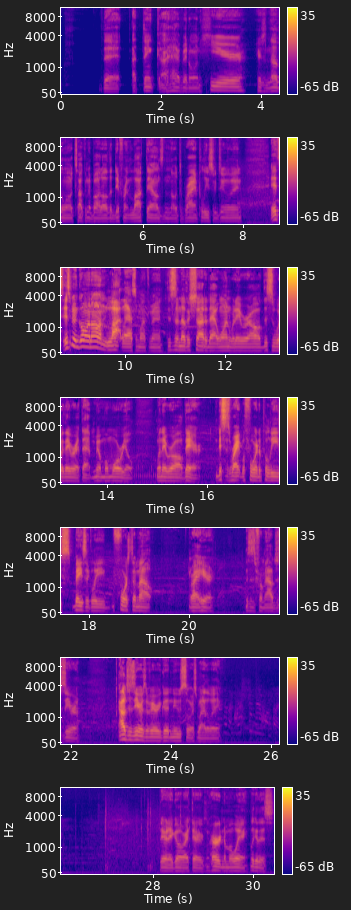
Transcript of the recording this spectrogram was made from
that I think I have it on here. Here's another one talking about all the different lockdowns and what the riot police are doing. It's it's been going on a lot last month, man. This is another shot of that one where they were all. This is where they were at that memorial when they were all there. This is right before the police basically forced them out. Right here. This is from Al Jazeera. Al Jazeera is a very good news source, by the way. There they go, right there, herding them away. Look at this.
